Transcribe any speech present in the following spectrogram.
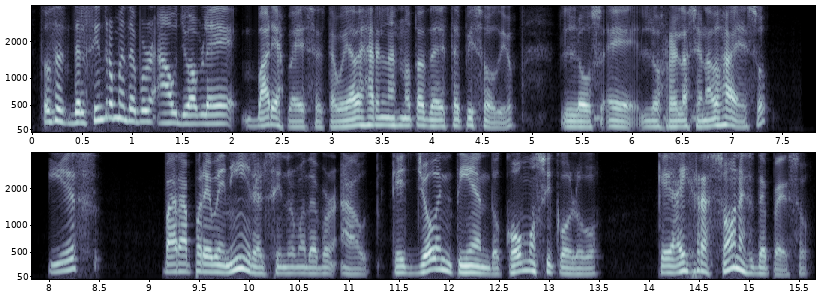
Entonces, del síndrome de burnout yo hablé varias veces. Te voy a dejar en las notas de este episodio los, eh, los relacionados a eso. Y es para prevenir el síndrome de burnout que yo entiendo como psicólogo que hay razones de peso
